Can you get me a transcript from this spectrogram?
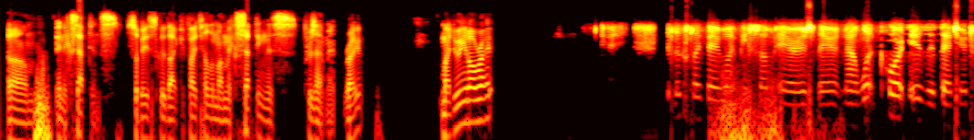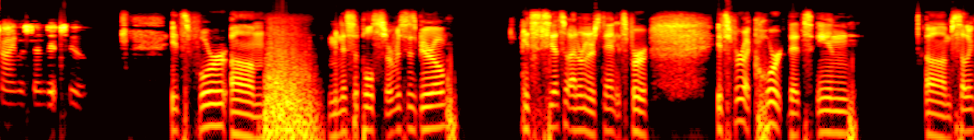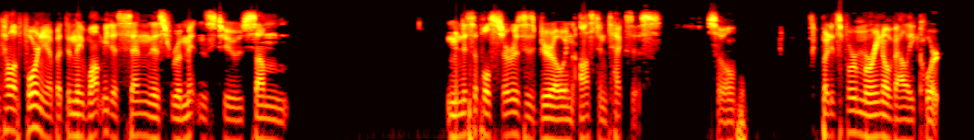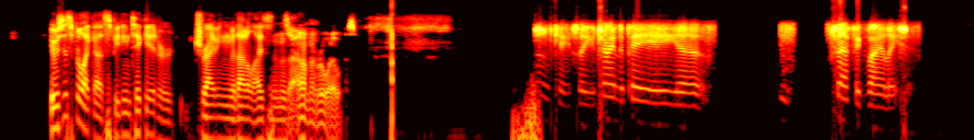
um, an acceptance. So basically, like if I tell them I'm accepting this presentment, right? Am I doing it all right? It looks like there might be some errors there. Now, what court is it that you're trying to send it to? It's for um, Municipal Services Bureau. It's see that's what I don't understand. It's for it's for a court that's in um, Southern California, but then they want me to send this remittance to some Municipal Services Bureau in Austin, Texas. So, but it's for Moreno Valley Court. It was just for like a speeding ticket or driving without a license. I don't remember what it was. Okay, so you're trying to pay a uh, traffic violation.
